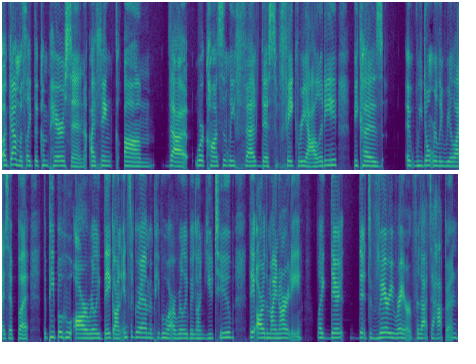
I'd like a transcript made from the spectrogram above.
again with like the comparison i think um that we're constantly fed this fake reality because it, we don't really realize it but the people who are really big on instagram and people who are really big on youtube they are the minority like they're it's very rare for that to happen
